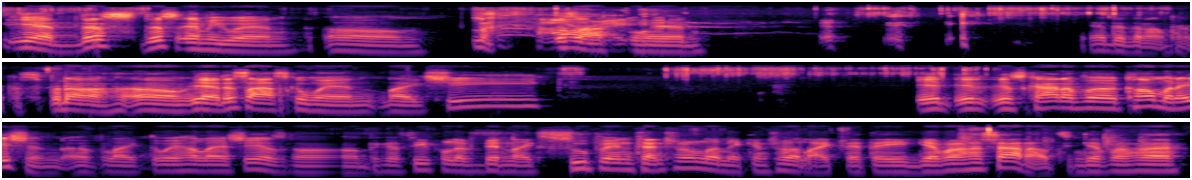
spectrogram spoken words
yeah, this this Emmy win. Um this right. Oscar win. yeah, I did that on purpose. But uh um yeah, this Oscar win, like she it, it it's kind of a culmination of like the way her last year has gone because people have been like super intentional in making sure like that they give her her shout outs and give her her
